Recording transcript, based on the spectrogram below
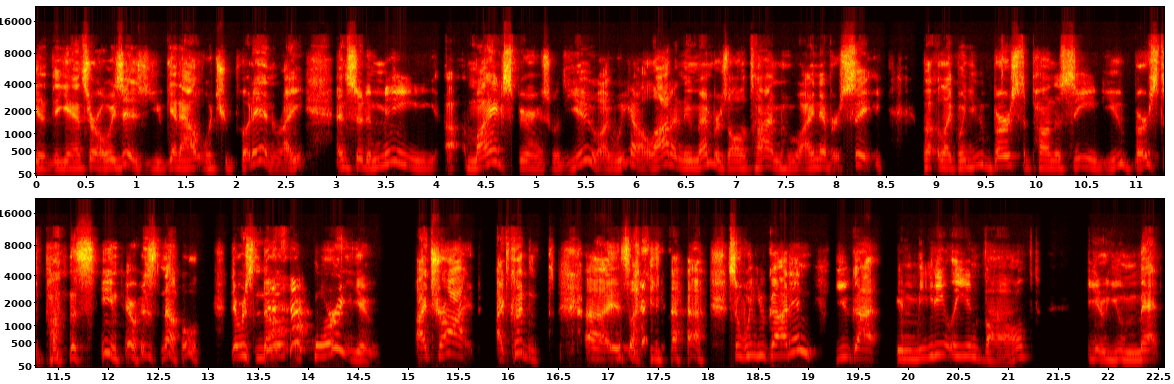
you know, the answer always is you get out what you put in, right? And so to me, uh, my experience with you, like we got a lot of new members all the time who I never see but like when you burst upon the scene, you burst upon the scene. There was no, there was no ignoring you. I tried. I couldn't. Uh, it's like so when you got in, you got immediately involved. You know, you met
